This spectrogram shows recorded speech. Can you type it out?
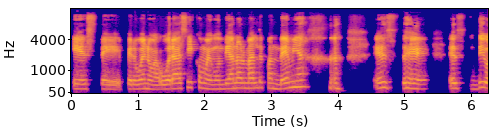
Este, pero bueno, ahora así como en un día normal de pandemia, este, es, digo,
